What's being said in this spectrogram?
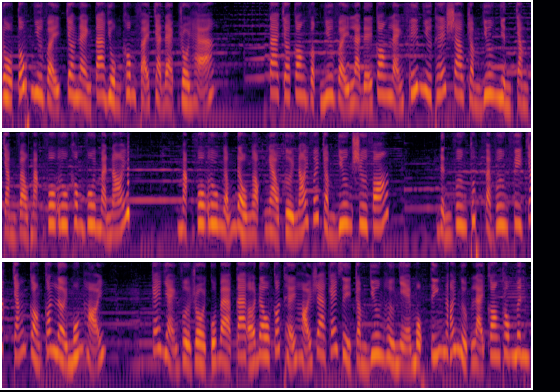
Đồ tốt như vậy cho nàng ta dùng không phải trà đạp rồi hả? Ta cho con vật như vậy là để con lãng phí như thế sao? Trầm Dương nhìn chầm chầm vào mặt vô ưu không vui mà nói. Mặt vô ưu ngẫm đầu ngọt ngào cười nói với Trầm Dương sư phó. Định Vương Thúc và Vương Phi chắc chắn còn có lời muốn hỏi cái dạng vừa rồi của bà ta ở đâu? Có thể hỏi ra cái gì? Trầm dương hừ nhẹ một tiếng nói ngược lại con thông minh.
